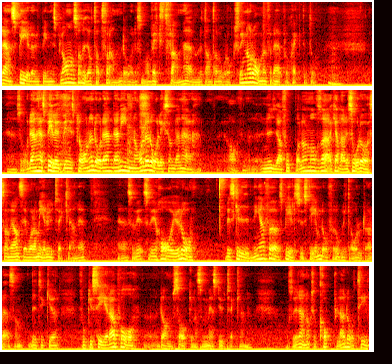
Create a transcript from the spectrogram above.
den spelarutbildningsplan som vi har tagit fram då, eller som har växt fram här under ett antal år också inom ramen för det här projektet. Då. Mm. Så den här spelarutbildningsplanen då, den, den innehåller då liksom den här ja, nya fotbollen om man får säga, kalla det så då, som vi anser vara mer utvecklande. Eh, så vi, så vi har ju då beskrivningar för spelsystem då för olika åldrar där som vi tycker fokuserar på eh, de sakerna som är mest utvecklande. Och så är den också kopplad då till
